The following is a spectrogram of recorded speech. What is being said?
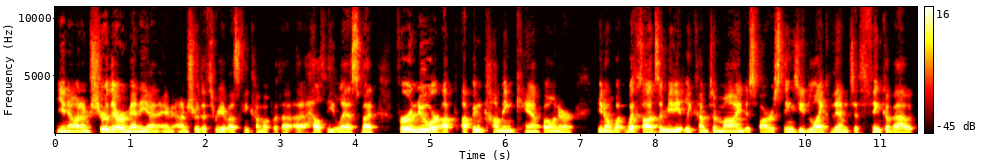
you know, and I'm sure there are many, and, I'm sure the three of us can come up with a, a healthy list. But for a new or up up and coming camp owner, you know, what what thoughts immediately come to mind as far as things you'd like them to think about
